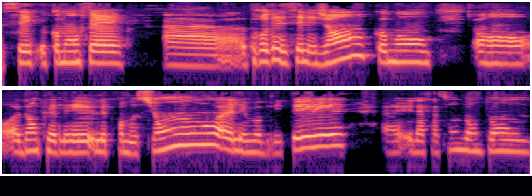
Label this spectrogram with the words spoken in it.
c'est comment on fait progresser les gens, comment donc les, les, promotions, les mobilités euh, et la façon dont on,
